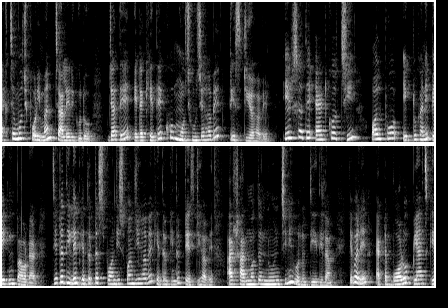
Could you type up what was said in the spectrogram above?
এক চামচ পরিমাণ চালের গুঁড়ো, যাতে এটা খেতে খুব মুচমুচে হবে, টেস্টিও হবে। এর সাথে অ্যাড করছি অল্প একটুখানি বেকিং পাউডার যেটা দিলে ভেতরটা স্পঞ্জি স্পঞ্জি হবে, খেতেও কিন্তু টেস্টি হবে। আর স্বাদ মতো নুন, চিনি, হলুদ দিয়ে দিলাম। এবারে একটা বড় পেঁয়াজকে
